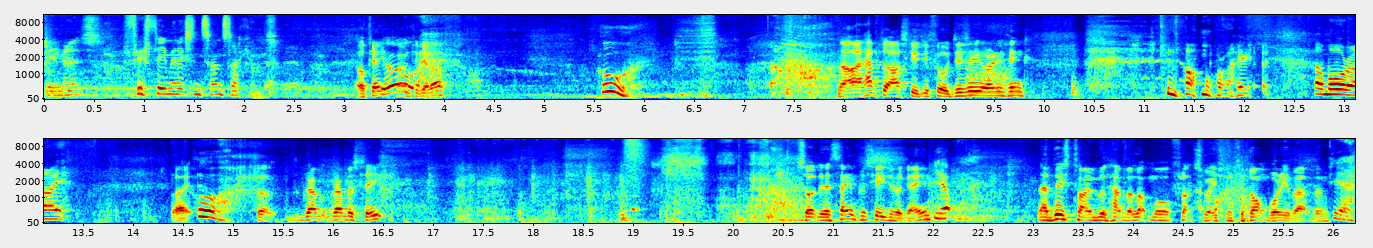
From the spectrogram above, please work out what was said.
15 minutes? 15 minutes and 10 seconds. Okay, Yo. time to get off. Ooh. Now I have to ask you, do you feel dizzy or anything? No, I'm alright. I'm alright. Right. So grab grab a seat. So the same procedure again. Yep. Now this time we'll have a lot more fluctuations, so don't worry about them. Yeah.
